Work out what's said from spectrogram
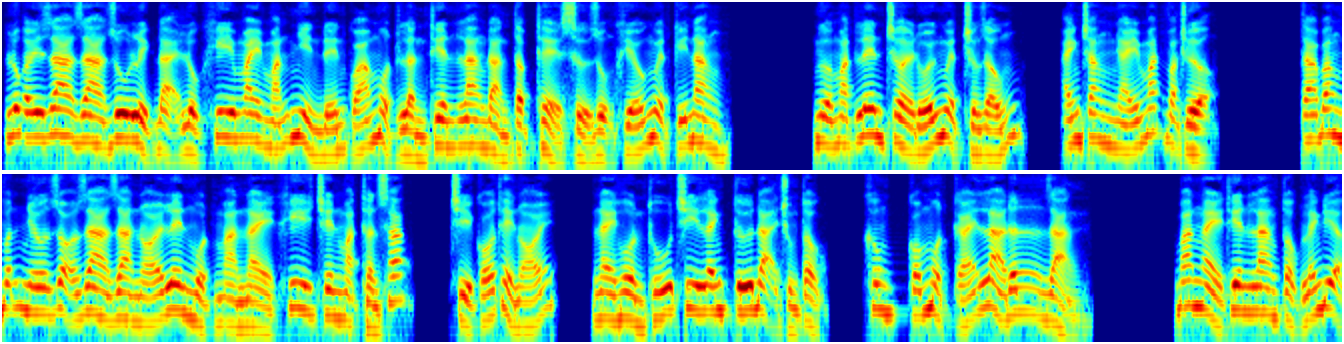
lúc ấy ra ra du lịch đại lục khi may mắn nhìn đến quá một lần thiên lang đàn tập thể sử dụng khiếu nguyệt kỹ năng. Ngửa mặt lên trời đối nguyệt trường giống, ánh trăng nháy mắt vạn trượng. Tà băng vẫn nhớ rõ ra ra nói lên một màn này khi trên mặt thần sắc, chỉ có thể nói, này hồn thú chi lãnh tứ đại chủng tộc, không có một cái là đơn giản. Ban ngày thiên lang tộc lãnh địa,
